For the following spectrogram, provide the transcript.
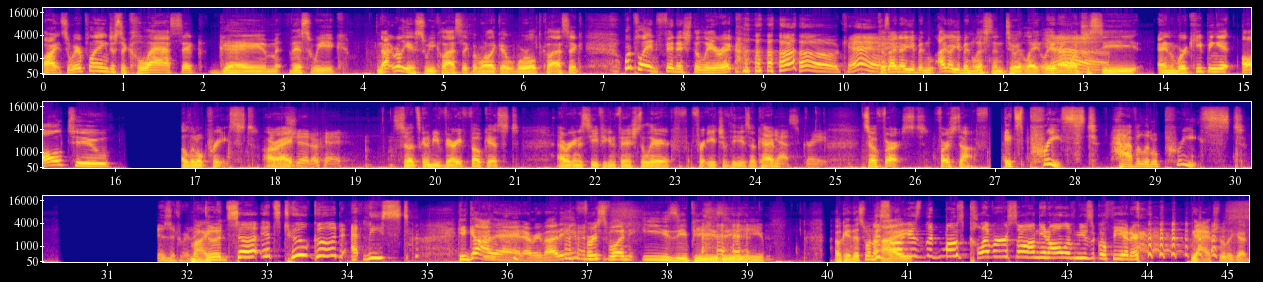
All right, so we're playing just a classic game this week. Not really a sweet classic, but more like a world classic. We're playing Finish the Lyric okay. because I know you've been I know you've been listening to it lately, and I want you to see. And we're keeping it all to a little priest. All Oh, right, Shit. Okay. so it's going to be very focused, and we're going to see if you can finish the lyric f- for each of these. Okay. Yes. Great. So first, first off, it's priest. Have a little priest. Is it really Mike? good, sir? It's too good, at least. He got it, everybody. First one, easy peasy. Okay, this one This I song is the most clever song in all of musical theater. yeah, it's really good.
